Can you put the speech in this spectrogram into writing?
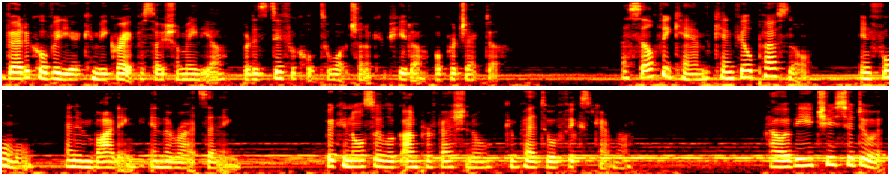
Vertical video can be great for social media, but it's difficult to watch on a computer or projector. A selfie cam can feel personal informal, and inviting in the right setting, but can also look unprofessional compared to a fixed camera. However you choose to do it,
